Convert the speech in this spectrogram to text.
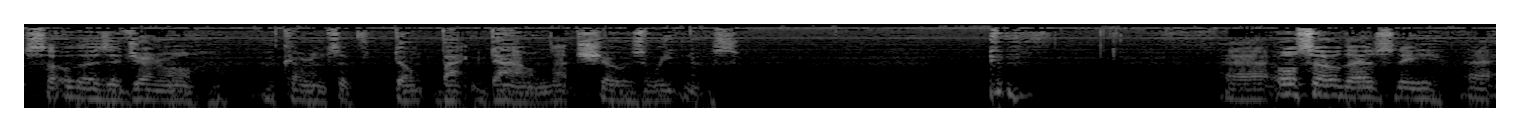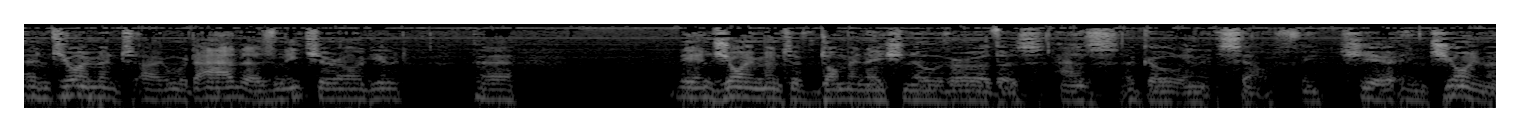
So there's a general occurrence of don't back down. That shows weakness. uh, also, there's the uh, enjoyment, I would add, as Nietzsche argued, uh, the enjoyment of domination over others as a goal in itself. The sheer enjoyment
